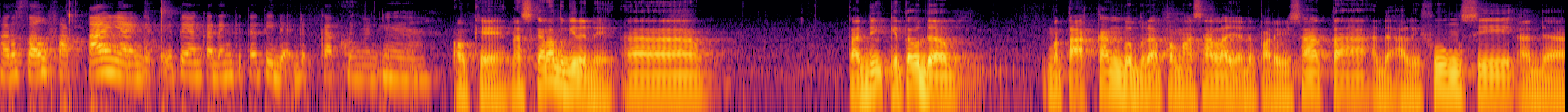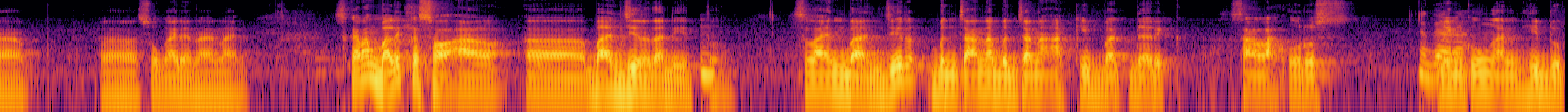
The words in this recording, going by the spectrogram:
harus tahu faktanya gitu. Itu yang kadang kita tidak dekat dengan itu. Iya. Oke, nah sekarang begini nih. eh, tadi kita udah metakan beberapa masalah ya, ada pariwisata, ada alih fungsi, ada eh, sungai dan lain-lain. Sekarang balik ke soal eh, banjir tadi itu. Selain banjir, bencana-bencana akibat dari salah urus Negara. lingkungan hidup.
